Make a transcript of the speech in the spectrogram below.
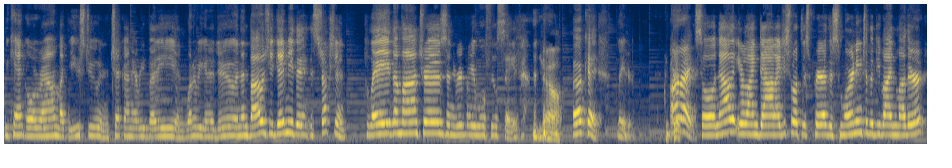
we can't go around like we used to and check on everybody and what are we going to do? And then Babaji gave me the instruction play the mantras and everybody will feel safe. Yeah. okay, later. Okay. All right. So now that you're lying down, I just wrote this prayer this morning to the Divine Mother,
